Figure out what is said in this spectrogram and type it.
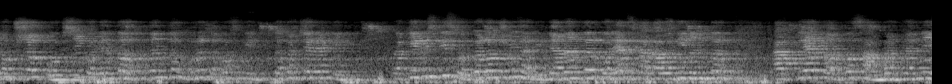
लक्ष वर्षेपर्यंत अत्यंत उग्र तपस तपश्चर्या केली. अखेरीस ती स्वर्गलक्ष्मी झाली. त्यानंतर बऱ्याच कालावधीनंतर आपल्या तप सामर्थ्याने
